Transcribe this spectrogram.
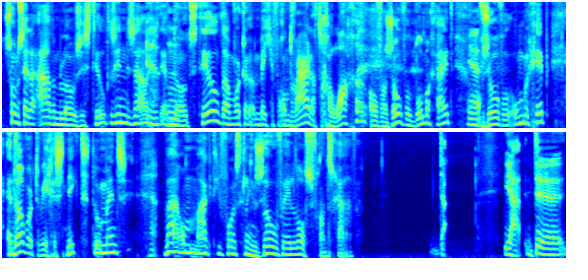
Soms zijn er ademloze stiltes in de zaal. Is het echt doodstil. Dan wordt er een beetje verontwaardigd gelachen over zoveel dommigheid. Of zoveel onbegrip. En dan wordt er weer gesnikt door mensen. Waarom maakt die voorstelling zoveel los, Frans Schaven? Ja, de,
